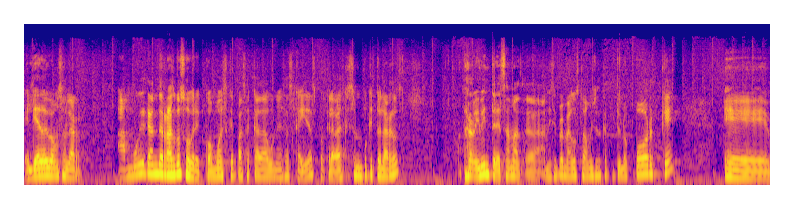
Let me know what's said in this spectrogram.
el día de hoy vamos a hablar a muy grandes rasgos sobre cómo es que pasa cada una de esas caídas porque la verdad es que son un poquito largos pero a mí me interesa más, eh, a mí siempre me ha gustado mucho este capítulo porque eh,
